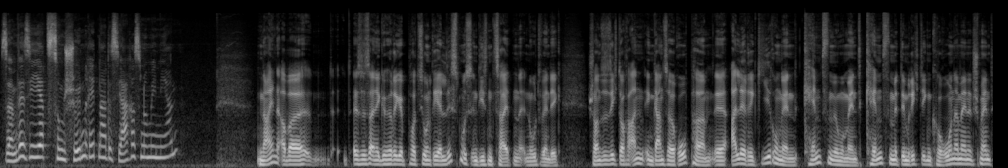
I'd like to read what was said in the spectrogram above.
Sollen wir Sie jetzt zum Schönredner des Jahres nominieren? Nein, aber es ist eine gehörige Portion Realismus in diesen Zeiten notwendig. Schauen Sie sich doch an, in ganz Europa, äh, alle Regierungen kämpfen im Moment, kämpfen mit dem richtigen Corona-Management.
